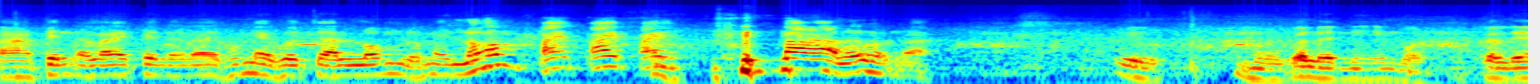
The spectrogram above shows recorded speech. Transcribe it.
มาเป็นอะไรเป็นอะไรพระแม่ครูอาจารย์ล้มหรือไม่ล้มไปไปไปบ้าเลยคนว่าเออหมู่ก็เลยหนีหมด ก็เลย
